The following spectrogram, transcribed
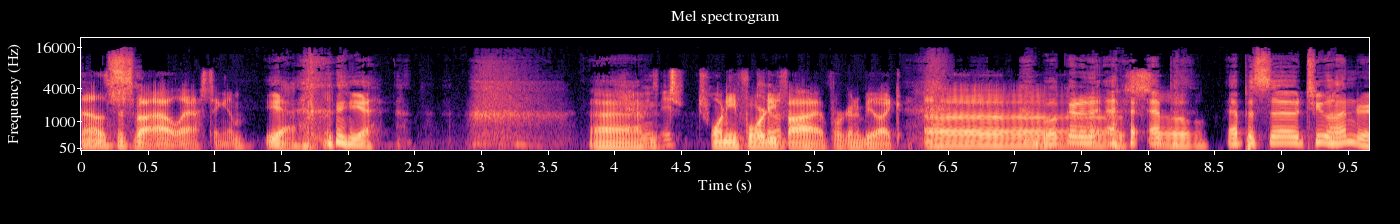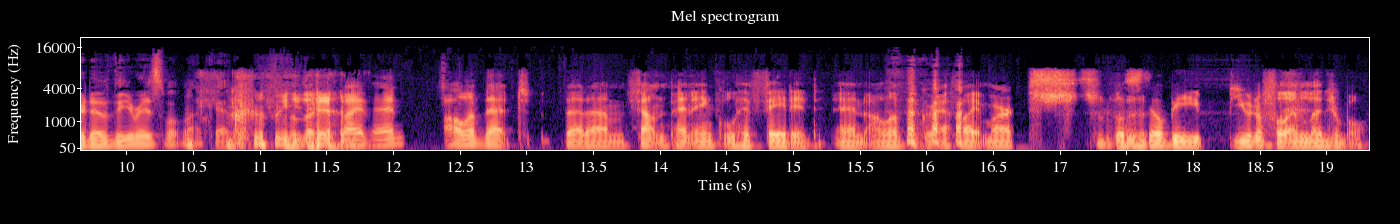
no, it's just about outlasting him. yeah, yeah. I mean, it, 2045, we're going to be like, uh, Welcome to ep- so, Episode two hundred of the Erasable Podcast. look, Yeah. by then, all of that that um, fountain pen ink will have faded, and all of the graphite marks will still be beautiful and legible.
